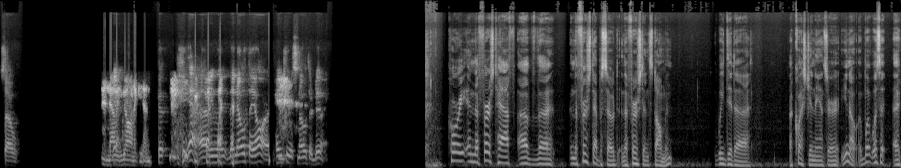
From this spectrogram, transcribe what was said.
So, and now yeah. he's gone again. yeah, I mean they, they know what they are. Patriots know what they're doing. Corey, in the first half of the in the first episode, the first installment, we did a a question answer. You know what was it? I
